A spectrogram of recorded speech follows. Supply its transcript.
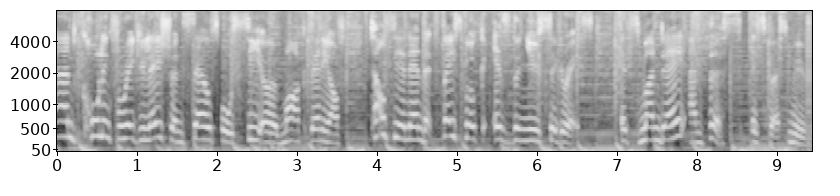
And calling for regulation, Salesforce CEO Marc Benioff tells CNN that Facebook is the new cigarettes. It's Monday, and this is First Move.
